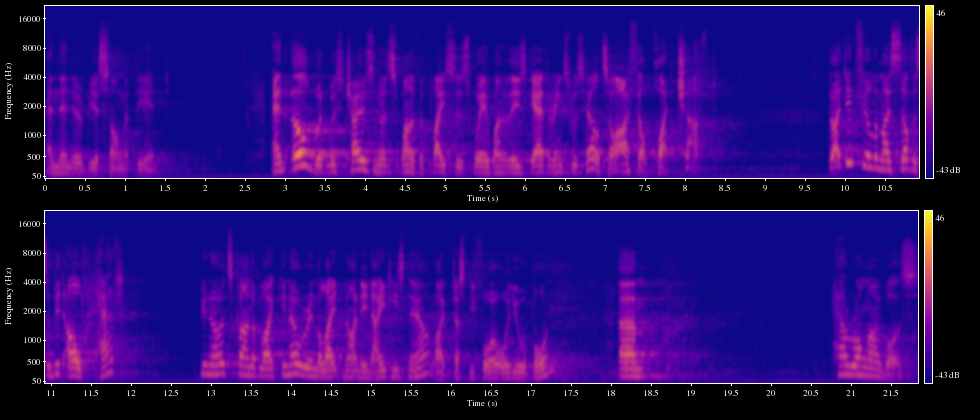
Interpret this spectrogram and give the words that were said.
and then there would be a song at the end. And Earlwood was chosen as one of the places where one of these gatherings was held, so I felt quite chuffed. But I did feel to myself as a bit old hat. You know, it's kind of like, you know, we're in the late 1980s now, like just before all you were born. Um, how wrong I was.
